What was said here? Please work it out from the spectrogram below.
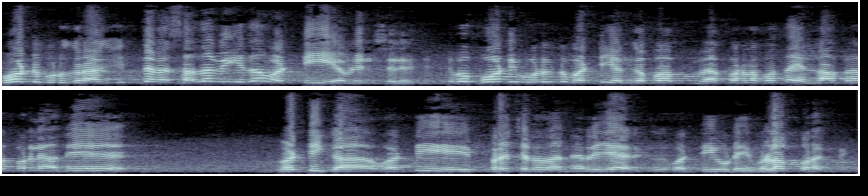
போட்டு கொடுக்குறாங்க. இத்தனை சதவிகிதம் வட்டி அப்படின்னு சொல்லிட்டு. இப்போ போட்டி போட்டு வட்டி எங்க பேப்பர்ல பார்த்தா எல்லா பேப்பர்லையும் அதே வட்டி கா- வட்டி பிரச்சனை தான் நிறைய இருக்குது வட்டியுடைய விளம்பரங்கள்.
